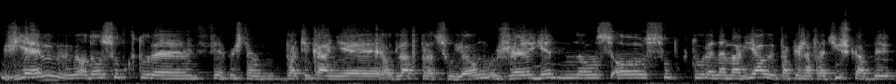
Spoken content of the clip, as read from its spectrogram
Wiem od osób, które jakoś tam w Watykanie od lat pracują, że jedną z osób, które namawiały papieża Franciszka, by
